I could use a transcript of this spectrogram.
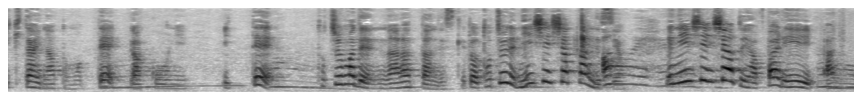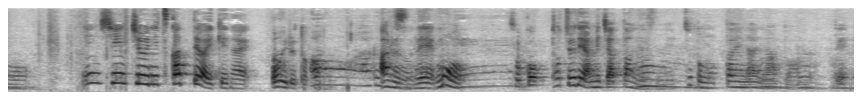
いきたいなと思って、学校に行って、途中まで習ったんですけど、途中で妊娠しちゃったんですよ。で、妊娠しちゃうとやっぱり、あの、妊娠中に使ってはいけないオイルとかもあるので、もうそこ途中でやめちゃったんですね。ちょっともったいないなとは思って。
